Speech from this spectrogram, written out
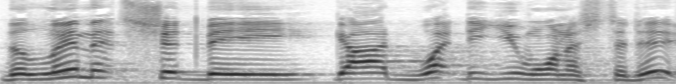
the limits should be God, what do you want us to do?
